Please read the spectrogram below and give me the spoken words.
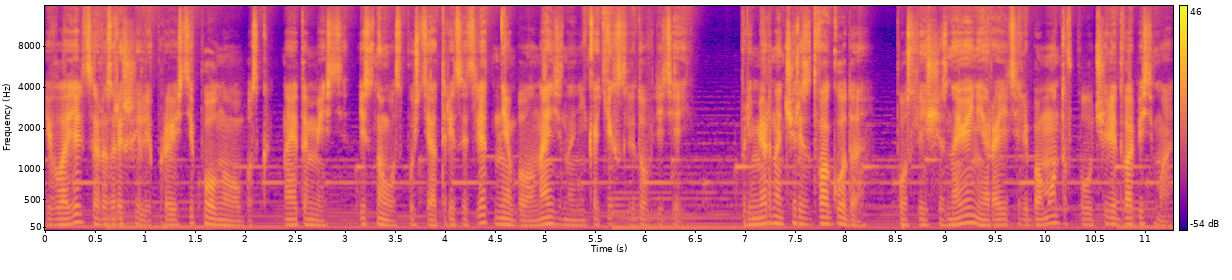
и владельцы разрешили провести полный обыск на этом месте. И снова спустя 30 лет не было найдено никаких следов детей. Примерно через два года после исчезновения родители Бамонтов получили два письма.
